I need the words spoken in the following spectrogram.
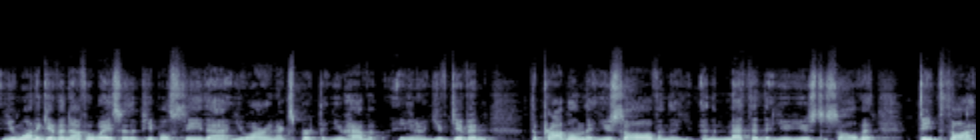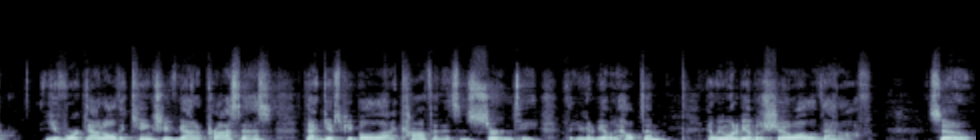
You want to give enough away so that people see that you are an expert, that you have you know you've given the problem that you solve and the and the method that you use to solve it deep thought. You've worked out all the kinks. You've got a process that gives people a lot of confidence and certainty that you're going to be able to help them. And we want to be able to show all of that off. So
